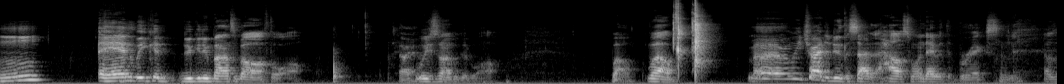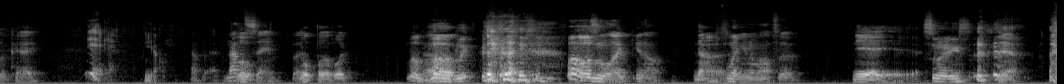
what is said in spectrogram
Mhm. and we could we could do bouncy ball off the wall. Oh, yeah. We just don't have a good wall. Well, Well, uh, we tried to do the side of the house one day with the bricks, and that was okay. yeah, yeah, Not bad. Not Little- the same, but little public. a little um, public. well, it wasn't like you know No, flinging them off the yeah, yeah, yeah. swings. Yeah.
